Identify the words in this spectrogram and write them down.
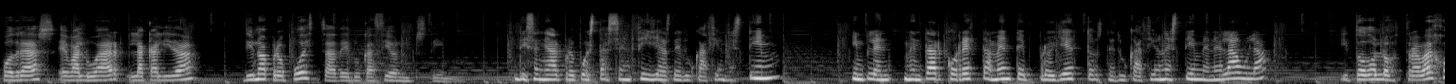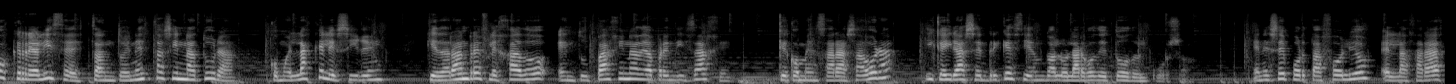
Podrás evaluar la calidad de una propuesta de educación STEAM diseñar propuestas sencillas de educación STEAM, implementar correctamente proyectos de educación STEAM en el aula y todos los trabajos que realices tanto en esta asignatura como en las que le siguen quedarán reflejados en tu página de aprendizaje que comenzarás ahora y que irás enriqueciendo a lo largo de todo el curso. En ese portafolio enlazarás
